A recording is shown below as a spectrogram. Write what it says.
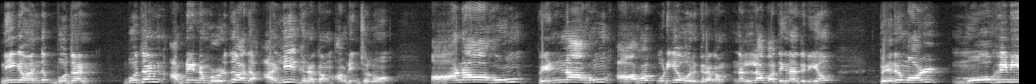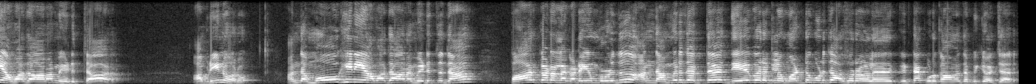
நீங்கள் வந்து புதன். புதன் அப்படின்னும் பொழுது அது அலி கிரகம் அப்படின்னு சொல்லுவோம். ஆணாகவும் பெண்ணாகவும் ஆகக்கூடிய ஒரு கிரகம். நல்லா பார்த்தீங்கன்னா தெரியும். பெருமாள் மோகினி அவதாரம் எடுத்தார் அப்படின்னு வரும். அந்த மோகினி அவதாரம் எடுத்து தான் பார்க்கடலை கடையும் பொழுது அந்த அமிர்தத்தை தேவர்களை மட்டும் கொடுத்து அசுரர்கிட்ட கொடுக்காம தப்பிக்க வச்சார்.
